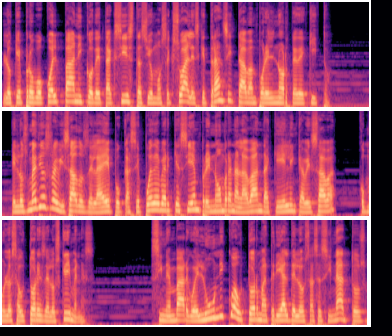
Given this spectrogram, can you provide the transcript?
lo que provocó el pánico de taxistas y homosexuales que transitaban por el norte de Quito. En los medios revisados de la época se puede ver que siempre nombran a la banda que él encabezaba como los autores de los crímenes. Sin embargo, el único autor material de los asesinatos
